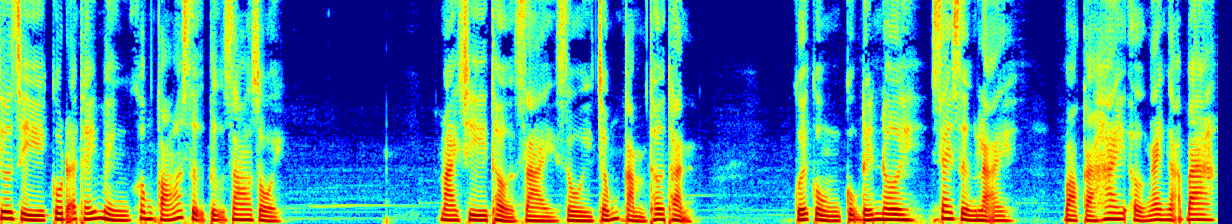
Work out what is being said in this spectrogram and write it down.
Chưa gì cô đã thấy mình không có sự tự do rồi. Mai Chi thở dài rồi chống cằm thơ thẩn. Cuối cùng cũng đến nơi, xe dừng lại, bỏ cả hai ở ngay ngã ba.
